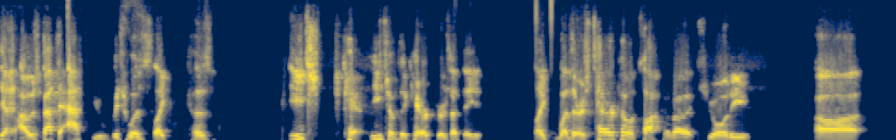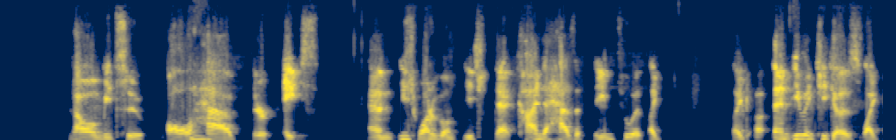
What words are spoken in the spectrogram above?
Yes, I was about to ask you, which was like because each each of the characters that they like, whether it's Teruto, Sakura, Hiyori, uh, Naomitsu, all Mhm. have their ace, and each one of them, each deck kind of has a theme to it. Like, like, uh, and even Kika's like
